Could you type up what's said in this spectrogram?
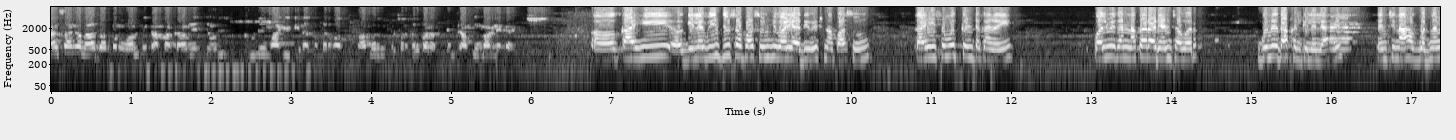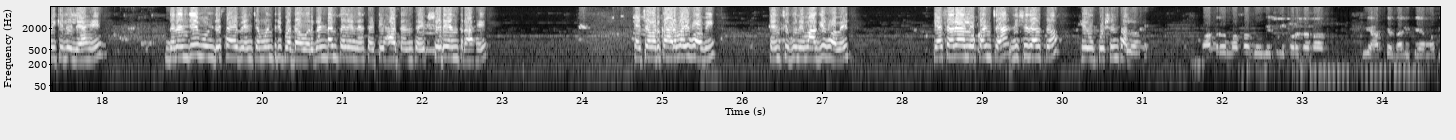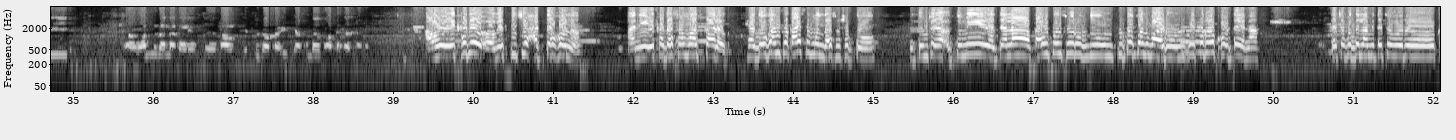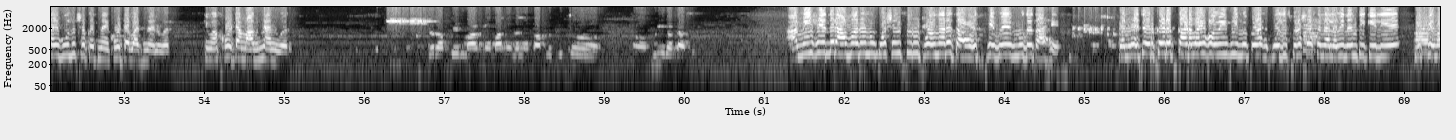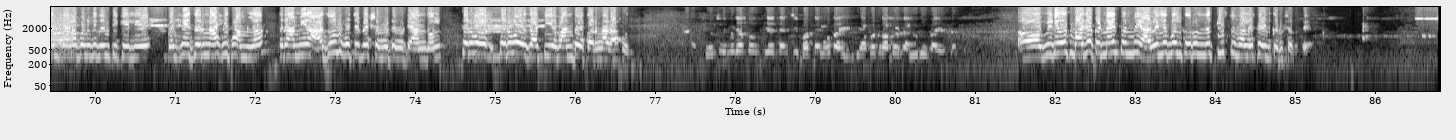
काय सांगाल? आज आपण वाल्मिकांना कार यांच्यावरील गुन्हे मागे घेण्यासंदर्भात आमरण उपोषण करत आहात. नेमक्या आपल्या मागण्या काय? काही गेल्या वीस दिवसापासून हिवाळी अधिवेशनापासून काही समजकंटकांनी वाल्मिकांना कराड यांच्यावर गुन्हे दाखल केलेले आहेत. त्यांची नाहक बदनामी केलेली आहे. धनंजय मुंडे साहेब यांच्या मंत्रिपदावर गंडांतर येण्यासाठी हा त्यांचा एक षडयंत्र आहे. त्याच्यावर कारवाई व्हावी. त्यांचे गुन्हे मागे व्हावेत. या साऱ्या लोकांच्या निषेधार्थ हे उपोषण चालू आहे. मात्र प्रकरणात जी हत्या झाली त्यामध्ये नाव घेतलं जात आहे अहो एखाद्या व्यक्तीची हत्या होणं आणि एखादा समाजकारक ह्या दोघांचा काय संबंध असू शकतो? तुमच्या तुम्ही त्याला काही पण स्वरूप देऊन कुठं पण वाढून हे सगळं खोटं आहे ना? त्याच्याबद्दल आम्ही त्याच्यावर काही बोलू शकत नाही खोट्या बातम्यांवर किंवा खोट्या मागण्यांवर. जर आपली मान्य तर आपलं पुढचं भूमिका काय असेल? आम्ही हे तर आमरण उपोषण सुरू ठेवणारच आहोत हे वेळ मुदत आहे. पण ह्याच्यावर कडक कारवाई व्हावी ही मी पोलीस प्रशासनाला विनंती केली आहे मुख्यमंत्र्याला पण विनंती केली आहे. पण हे जर नाही थांबलं तर आम्ही अजून ह्याच्यापेक्षा मोठे मोठे आंदोलन सर्व सर्व जातीय बांधव करणार आहोत. सोशल मीडियातून जे त्यांची बदनामी होत आहे याबद्दल आपल्याला काय व्हिडिओ माझ्याकडे नाहीत पण मी अवेलेबल करून नक्कीच तुम्हाला सेंड करू शकते.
